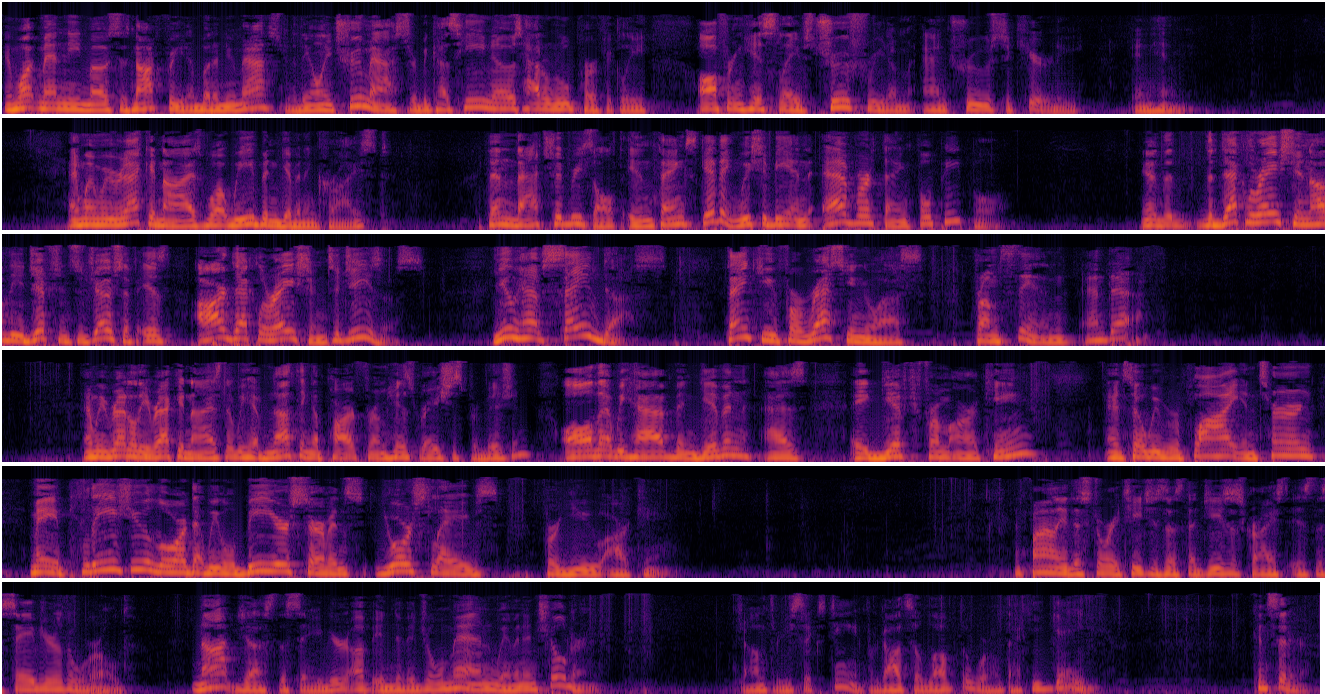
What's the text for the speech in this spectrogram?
And what men need most is not freedom, but a new master, the only true master, because he knows how to rule perfectly, offering his slaves true freedom and true security in him. And when we recognize what we've been given in Christ, then that should result in thanksgiving. We should be an ever thankful people. You know, the, the declaration of the Egyptians to Joseph is our declaration to Jesus. You have saved us. Thank you for rescuing us from sin and death. And we readily recognize that we have nothing apart from His gracious provision. All that we have been given as a gift from our King. And so we reply in turn, May it please you, Lord, that we will be your servants, your slaves, for you, our King. And finally, this story teaches us that Jesus Christ is the Savior of the world, not just the Savior of individual men, women, and children. John 3:16, for God so loved the world that he gave. Consider,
